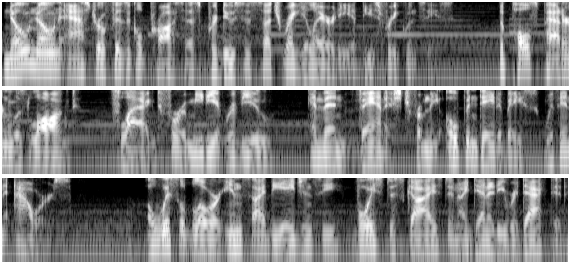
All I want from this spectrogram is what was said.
No known astrophysical process produces such regularity at these frequencies. The pulse pattern was logged, flagged for immediate review, and then vanished from the open database within hours. A whistleblower inside the agency, voice disguised and identity redacted,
